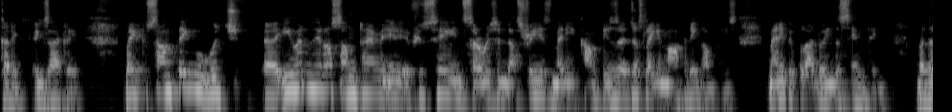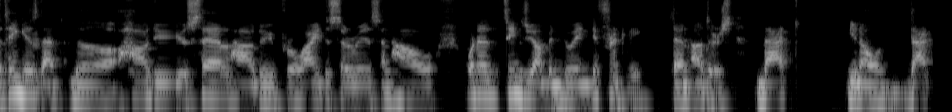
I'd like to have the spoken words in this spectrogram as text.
correct. Exactly. Like something which uh, even you know sometimes if you say in service industries many companies are just like in marketing companies many people are doing the same thing but the thing is that the how do you sell how do you provide the service and how what are the things you have been doing differently than others that you know that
